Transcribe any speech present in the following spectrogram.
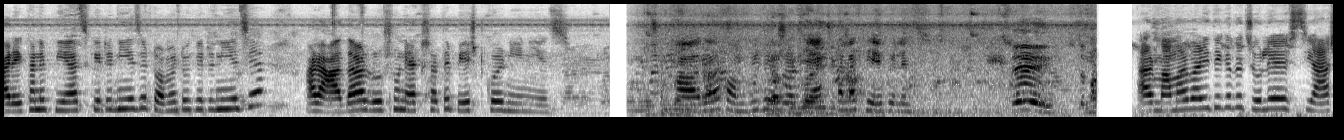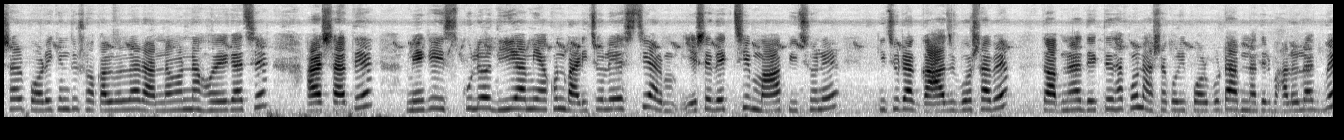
আর এখানে পেঁয়াজ কেটে নিয়েছে টমেটো কেটে নিয়েছে আর আদা আর রসুন একসাথে পেস্ট করে নিয়ে নিয়েছে। খাওয়া দাওয়া কমপ্লিট হয়ে গেছে এক খেলা খেয়ে ফেলেছি। আর মামার বাড়ি থেকে তো চলে এসেছি। আসার পরে কিন্তু সকালবেলা রান্না বান্না হয়ে গেছে। আর সাথে মেয়েকে স্কুলেও দিয়ে আমি এখন বাড়ি চলে এসেছি। আর এসে দেখছি মা পিছনে কিছুটা গাছ বসাবে। তো আপনারা দেখতে থাকুন, আশা করি পর্বটা আপনাদের ভালো লাগবে।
